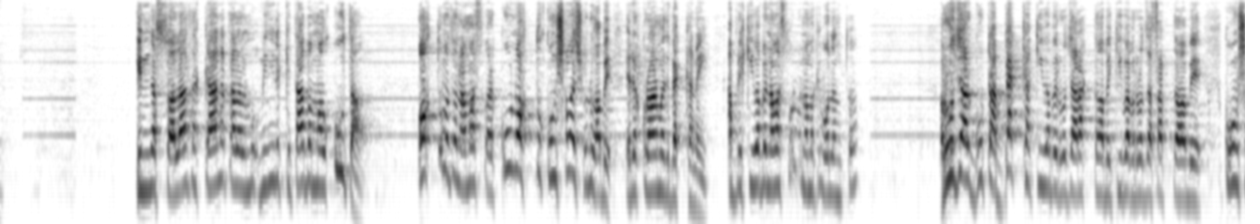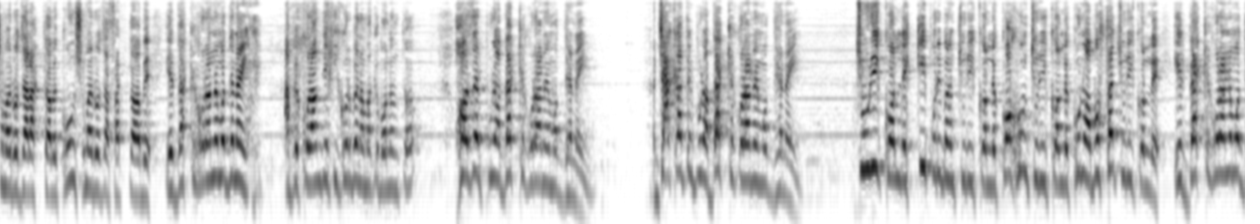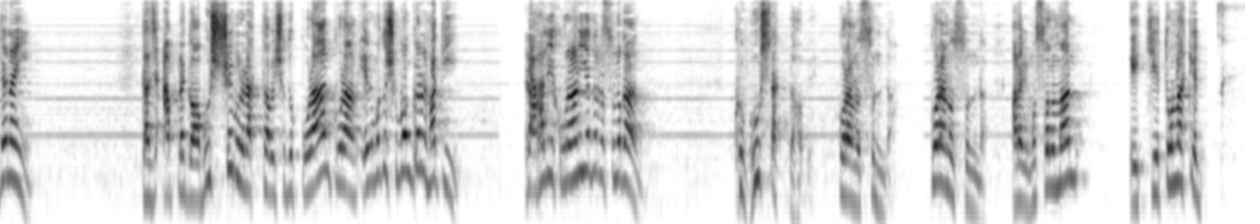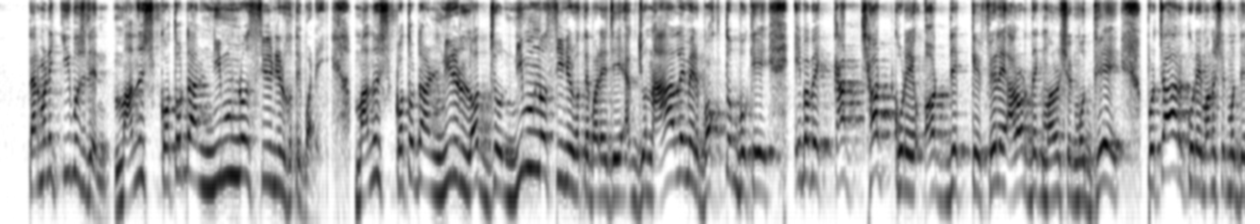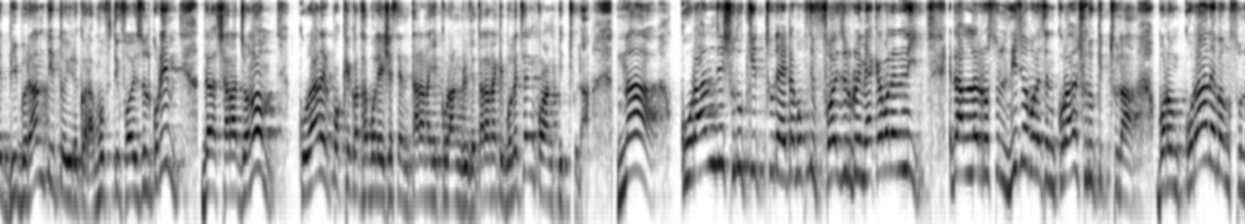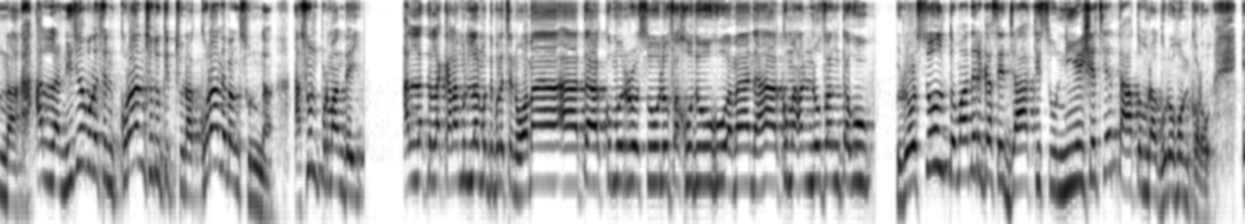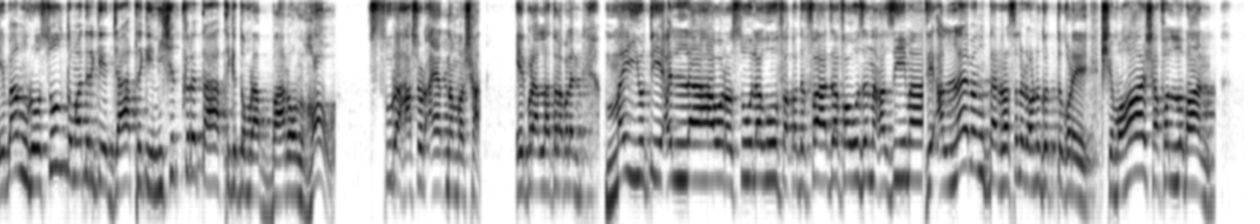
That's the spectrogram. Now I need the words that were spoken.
অক্ত নামাজ কোন অক্ত কোন সময় শুরু হবে, এটা মধ্যে ব্যাখ্যা নেই। আপনি কীভাবে নামাজ পড়বেন আমাকে বলেন তো? রোজার গোটা ব্যাখ্যা রোজা রাখতে হবে, কীভাবে রোজা হবে, কোন সময় রোজা রাখতে হবে, কোন সময় রোজা ছাড়তে হবে, এর ব্যাখ্যা কোরআনের মধ্যে নাই। আপনি কোরআন দিয়ে কি করবেন আমাকে বলেন তো? হজের পুরা ব্যাখ্যা কোরআনের মধ্যে নেই। জাকাতের পুরা ব্যাখ্যা কোরআনের মধ্যে নেই। চুরি করলে, কি পরিমাণ চুরি করলে, কখন চুরি করলে, কোন অবস্থায় চুরি করলে, এর ব্যাখ্যা কোরআনের মধ্যে নাই। কাজে আপনাকে অবশ্যই মনে রাখতে হবে, শুধু কোরআন কোরআন, এর মধ্যে শুভঙ্করের ফাঁকি। রাহালি একটা স্লোগান। খুব হুশ রাখতে হবে, কোরআন ও সুন্না কোরআন ও সুন্না আর আমি মুসলমান, এই চেতনাকে তার মানে কি বুঝলেন? মানুষ কতটা নিম্ন শ্রেণির হতে পারে? মানুষ কতটা নির্লজ্জ নিম্ন শ্রেণির হতে পারে যে একজন আলেমের বক্তব্যকে এভাবে কাটছাট করে অর্ধেককে ফেলে আর অর্ধেক মানুষের মধ্যে প্রচার করে মানুষের মধ্যে বিভ্রান্তি তৈরি করা? মুফতি ফয়জুল করিম, যারা সারা জনম কোরআনের পক্ষে কথা বলে এসেছেন, তারা নাকি কোরআন বিরোধী, তারা নাকি বলেছেন কোরআন কিচ্ছু না। না, কোরআন যে শুধু কিচ্ছু না, এটা মুফতি ফয়জুল করিম একা বলেননি। এটা আল্লাহর রসুল নিজে বলেছেন, কোরআন শুধু কিচ্ছু না, বরং কোরআন এবং সুন্না আল্লাহ নিজেও বলেছেন, কোরআন শুধু কিচ্ছু না, কোরআন এবং সুন্না আসুন প্রমাণ দেই। আল্লাহ তাআলা কালামুল্লাহর মধ্যে বলেছেন ওয়ামা আতাকুমুর রাসূলু ফাখুদুহু ওয়ামা নাহাকুম আনহু ফান্তাহু। রসুল তোমাদের কাছে যা কিছু নিয়ে এসেছে, তা তোমরা গ্রহণ করো। এবং রসুল তোমাদেরকে যা থেকে নিষেধ করে, তা থেকে তোমরা বারণ হও। সুরা হাসর আয়াত নাম্বার সাত। এরপর আল্লাহ তাআলা বলেন মাইয়ুতি আল্লাহ ওয়া রাসূলাহু ফাকাদ ফাজা ফাওজান আযীমা। যে আল্লাহ এবং তার রাসূলের অনুগত্য করে, সে মহা সাফল্যবান।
